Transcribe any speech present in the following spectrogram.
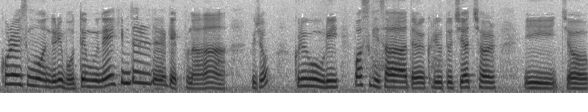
코레일 승무원들이 뭐 때문에 힘들겠구나, 그죠? 그리고 우리 버스 기사들 그리고 또 지하철 이 저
